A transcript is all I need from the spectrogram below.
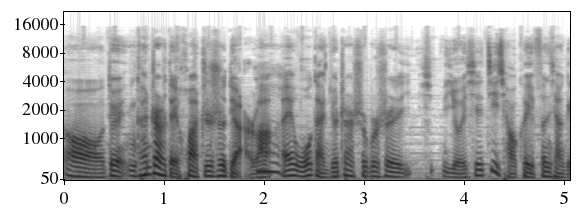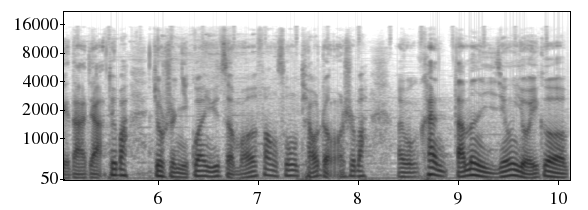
哦，对，你看这儿得画知识点了。哎，我感觉这儿是不是有一些技巧可以分享给大家，对吧？就是你关于怎么放松调整，是吧？哎，我看咱们已经有一个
